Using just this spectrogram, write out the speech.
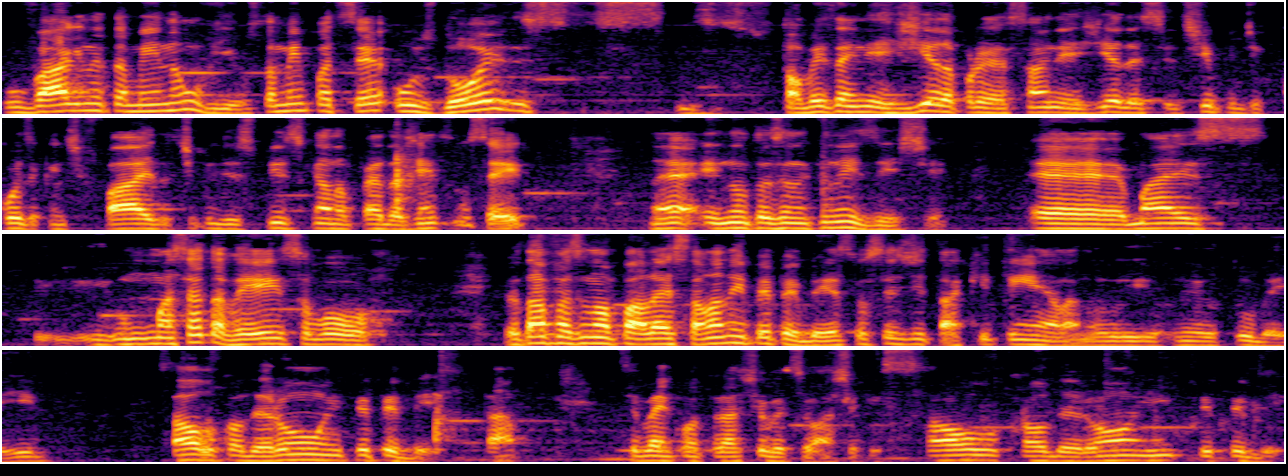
O Wagner também não viu. Também pode ser os dois, talvez a energia da projeção, a energia desse tipo de coisa que a gente faz, do tipo de espírito que anda perto da gente, não sei. Né? E não estou dizendo que não existe. É, mas uma certa vez, eu vou eu estava fazendo uma palestra lá no IPPB. Se você digitar aqui, tem ela no, no YouTube aí. Saulo Calderon e IPPB, tá? Você vai encontrar, deixa eu ver se eu acho aqui. Saulo Calderon e IPPB.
